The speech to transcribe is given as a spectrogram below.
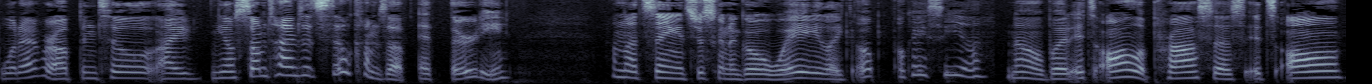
whatever up until I you know sometimes it still comes up at 30 I'm not saying it's just going to go away like, oh, okay, see ya. No, but it's all a process. It's all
